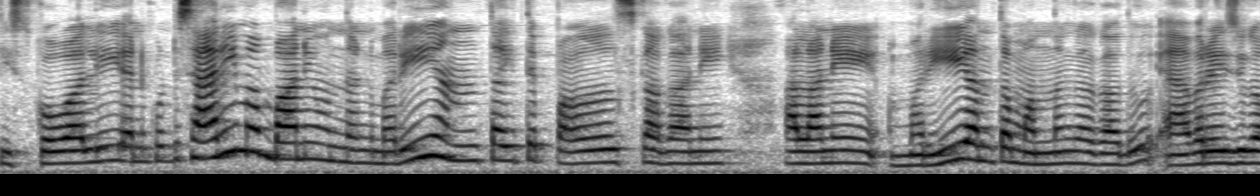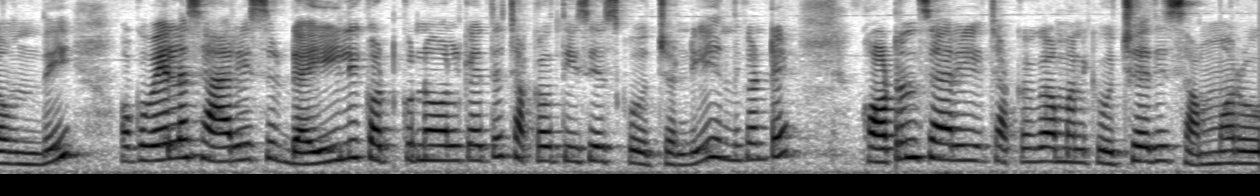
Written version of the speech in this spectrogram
తీసుకోవాలి అనుకుంటే శారీ మా బాగానే ఉందండి. మరీ అంత అయితే పల్స్గా కానీ అలానే మరీ అంత మందంగా కాదు యావరేజ్గా ఉంది. ఒకవేళ శారీస్ డైలీ కట్టుకున్న వాళ్ళకైతే చక్కగా తీసేసుకోవచ్చండి. ఎందుకంటే కాటన్ శారీ చక్కగా మనకి వచ్చేది సమ్మరు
